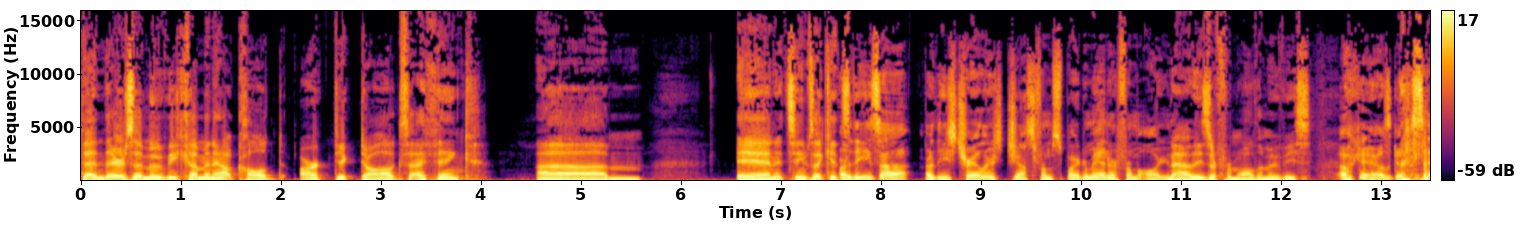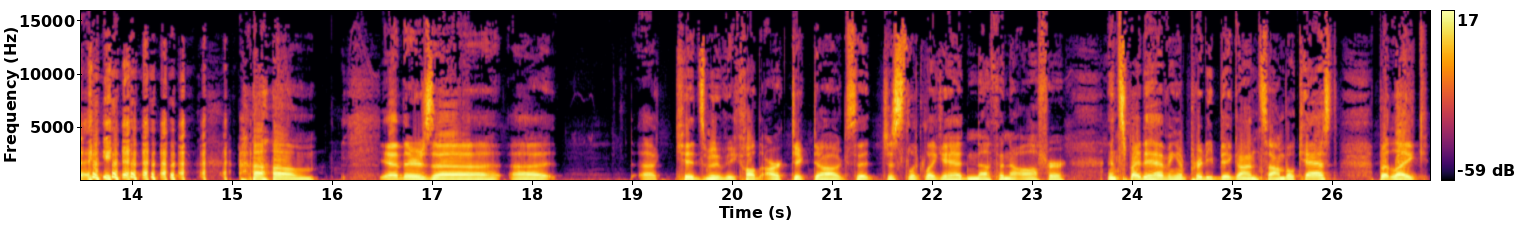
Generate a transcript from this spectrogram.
then there's a movie coming out called Arctic Dogs, I think. Um, and it seems like it's Are these uh are these trailers just from Spider-Man or from all your? no, these are from all the movies. Okay, I was gonna say. Um, yeah, there's a, a a kids movie called Arctic Dogs that just looked like it had nothing to offer, in spite of having a pretty big ensemble cast. But like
